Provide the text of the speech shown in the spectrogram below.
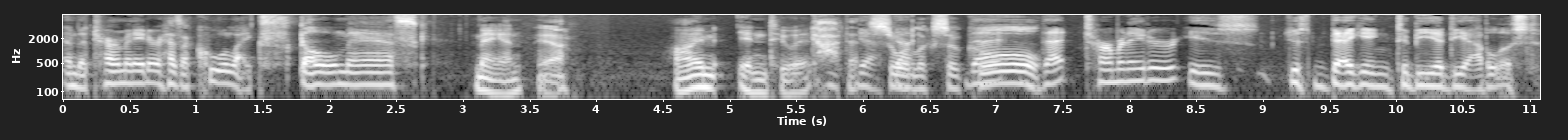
And the Terminator has a cool like skull mask. Man, Yeah. I'm into it. God, that Yeah, sword God, looks so cool. That, Terminator is just begging to be a Diabolist.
